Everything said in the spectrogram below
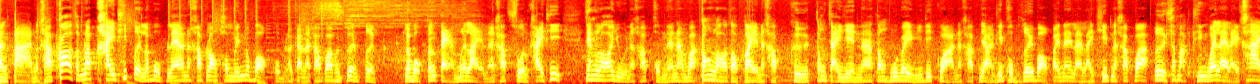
ต่างๆนะครับก็สำหรับใครที่เปิดระบบแล้วนะครับลองคอมเมนต์มาบอกผมแล้วกันนะครับว่าเพื่อนๆเปิด ระบบตั้งแต่เมื่อไหร่นะครับ ส่วนใครที่ยังรออยู่นะครับ ผมแนะนำว่าต้องรอต่อไปนะครับ คือต้องใจเย็นนะ ต้องพูดว่าอย่างนี้ดีกว่านะครับ อย่างที่ผมเคยบอกไปในหลาย ๆ คลิปนะครับว่า เออสมัครทิ้งไว้หลาย ๆ ค่าย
